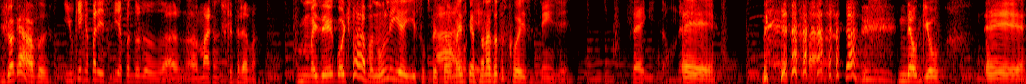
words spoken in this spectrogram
Jogava. E o que que aparecia quando a, a máquina de fliperama? Mas eu, igual eu te falava, não lia isso, prestava Ah, mais ok. atenção nas outras coisas. Entendi. Segue, então. né? É. Neo Geo. É.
